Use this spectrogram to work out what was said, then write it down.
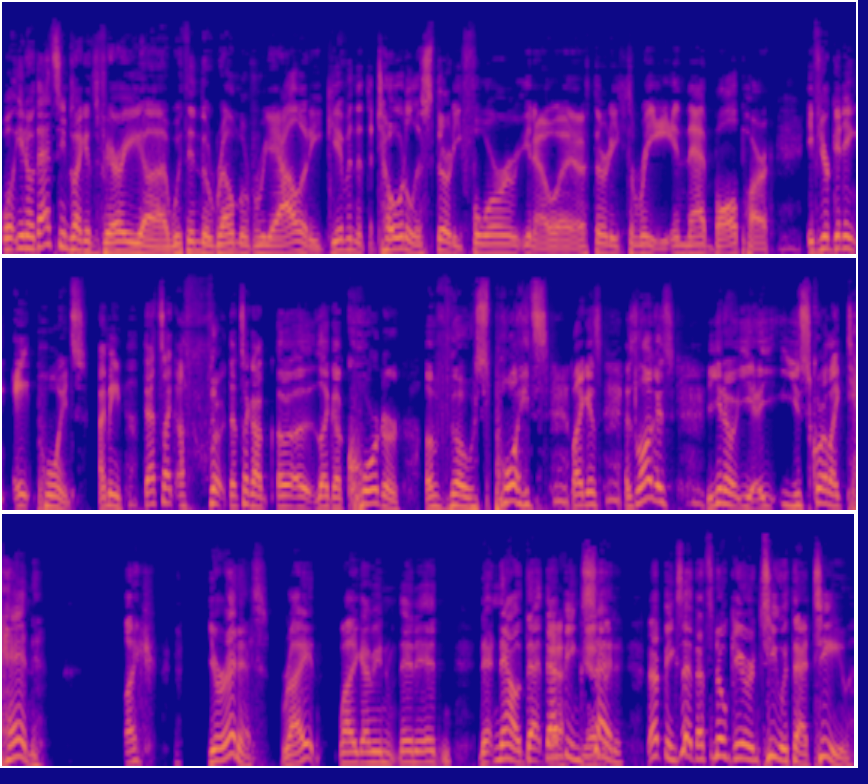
Well, you know, that seems like it's very uh, within the realm of reality, given that the total is 34, you know, uh, 33 in that ballpark. If you're getting eight points, I mean, that's like a thir- that's like a uh, like a quarter of those points. Like as as long as you know you, you score like 10, like you're in it, right? Like I mean, it, it, now that that Yeah, being yeah. said, that being said, that's no guarantee with that team.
